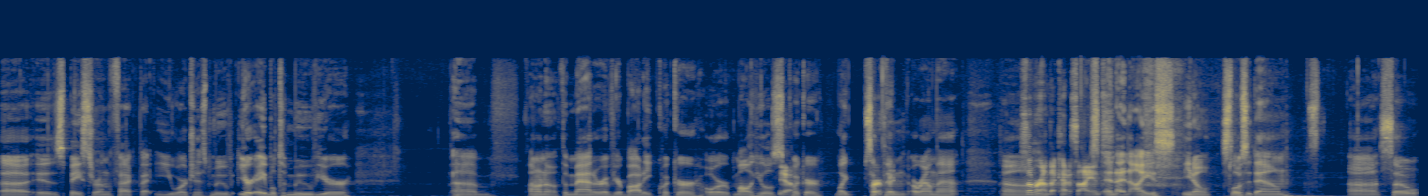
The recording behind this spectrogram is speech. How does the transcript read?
uh, is based around the fact that you are just move. You're able to move your, um, I don't know, the matter of your body quicker or molecules Yeah. quicker, like something around that. Um, Some around that kind of science. and and ice, you know, slows it down. Uh, so,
